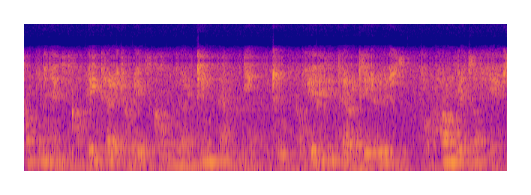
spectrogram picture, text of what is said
contaminating complete territories, converting them into prohibited territories for hundreds of years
